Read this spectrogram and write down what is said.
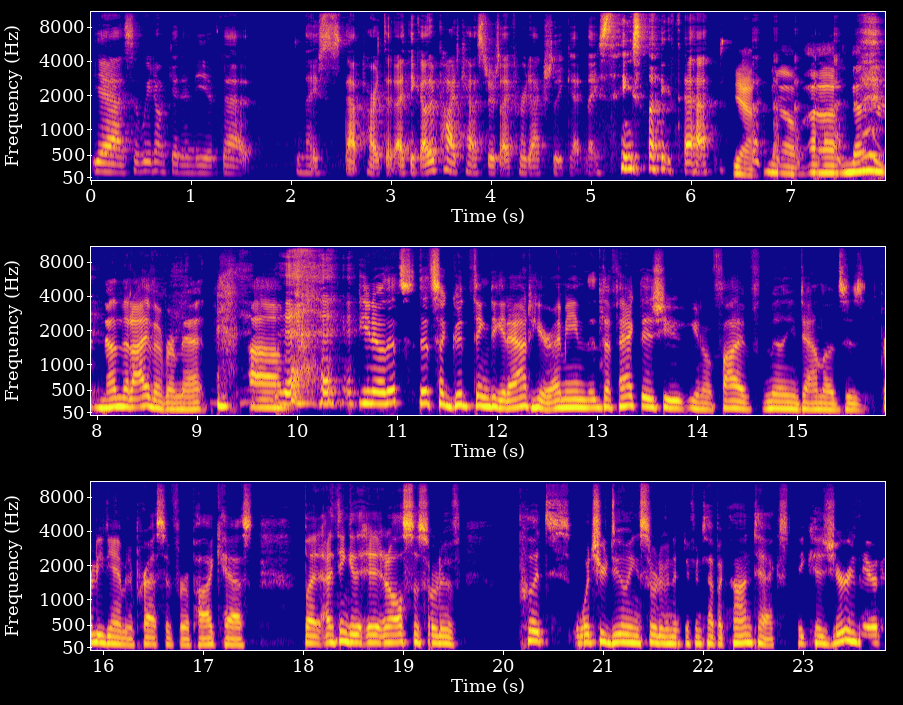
Yeah, so we don't get any of that. The nice that part that I think other podcasters I've heard actually get nice things like that. Yeah, no, uh, none, none that I've ever met. Um, you know, that's that's a good thing to get out here. I mean, the, the fact is, you you know, five million downloads is pretty damn impressive for a podcast. But I think it, it also sort of puts what you're doing sort of in a different type of context because you're there to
